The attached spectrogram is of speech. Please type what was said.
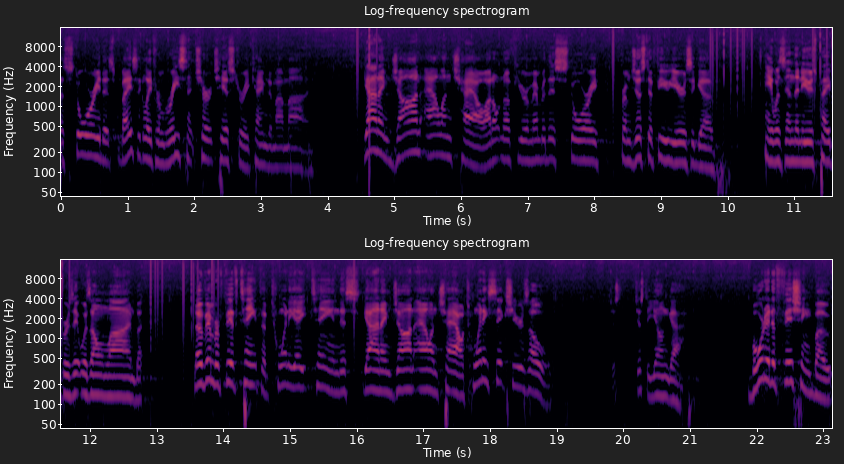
a story that's basically from recent church history came to my mind. Guy named John Allen Chau. I don't know if you remember this story from just a few years ago. It was in the newspapers, it was online, but November 15th of 2018, this guy named John Allen Chau, 26 years old, just, just a young guy, boarded a fishing boat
